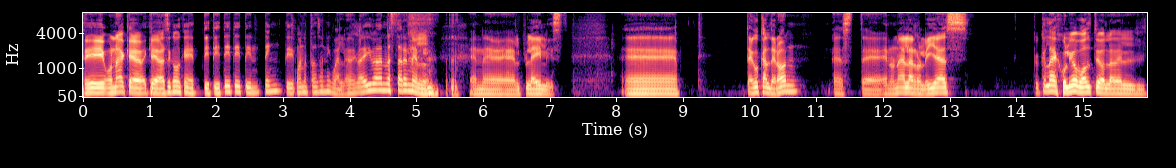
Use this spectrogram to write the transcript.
sí, una que, que así como que ti, ti, ti, ti, tin, tin, ti. bueno, todas son iguales. Ahí van a estar en el, en el playlist. Eh, Tego Calderón, este, en una de las rolillas, creo que es la de Julio Volteo, la del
